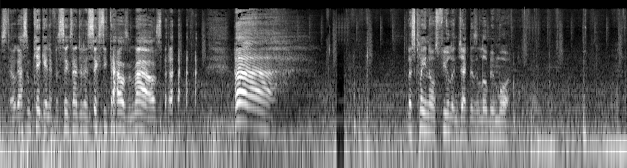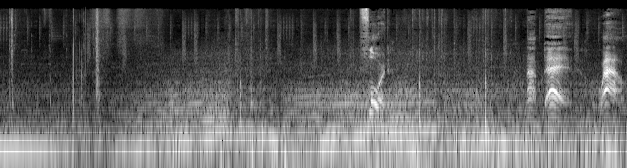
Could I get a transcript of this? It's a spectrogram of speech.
Still got some kick in it for 660,000 miles. ah. Let's clean those fuel injectors a little bit more. Floored. Not bad. Wow.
